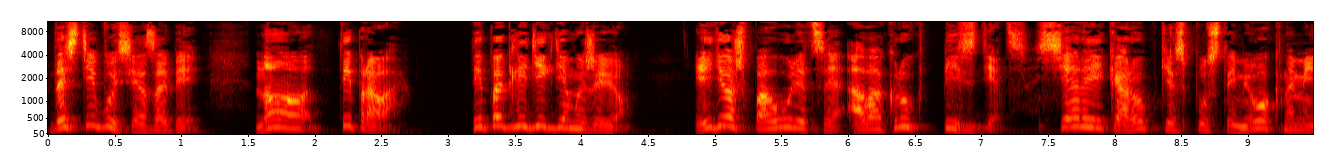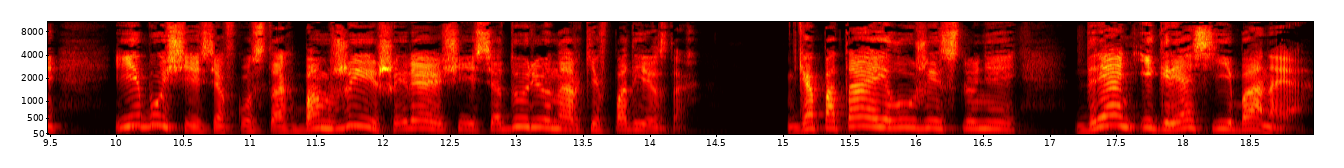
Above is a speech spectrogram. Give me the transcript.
«Да стебусь я, забей. Но ты права. Ты погляди, где мы живем. Идешь по улице, а вокруг пиздец. Серые коробки с пустыми окнами, ебущиеся в кустах бомжи и ширяющиеся дурью нарки в подъездах. Гопота и лужи из слюней, дрянь и грязь ебаная.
